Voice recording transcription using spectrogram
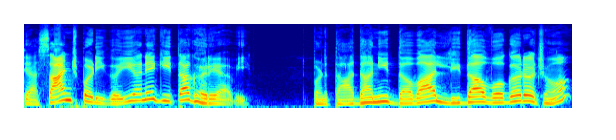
ત્યાં સાંજ પડી ગઈ અને ગીતા ઘરે આવી. પણ દાદાની દવા લીધા વગર જ, હં?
